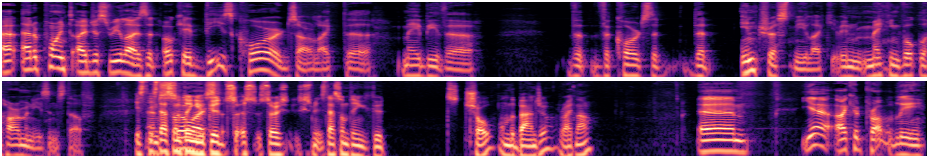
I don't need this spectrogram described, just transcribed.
at, at a point I just realized that okay, these chords are like the maybe the the the chords that that interest me, like in making vocal harmonies and stuff. Is, is that so something I you could? s- s- Sorry, excuse me. Is that something you could show on the banjo right now? Um, yeah, I could probably.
